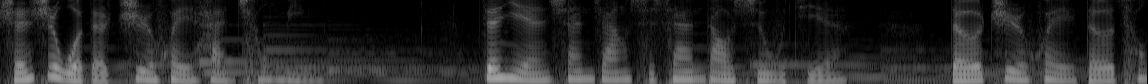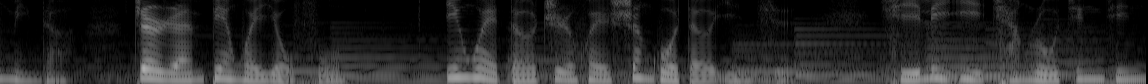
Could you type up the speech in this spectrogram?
神是我的智慧和聪明”。箴言三章十三到十五节。得智慧、得聪明的，这人便为有福，因为得智慧胜过得银子，其利益强如金金，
